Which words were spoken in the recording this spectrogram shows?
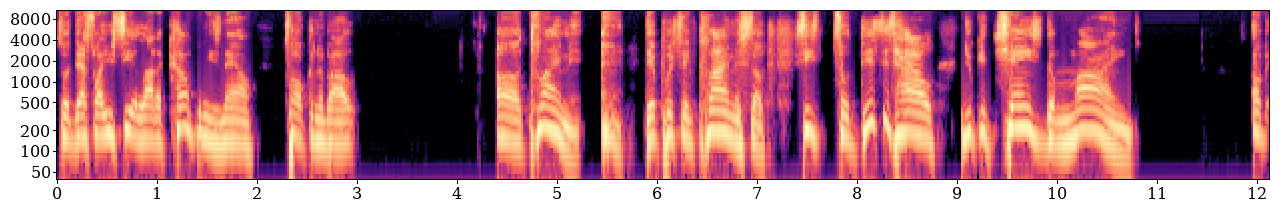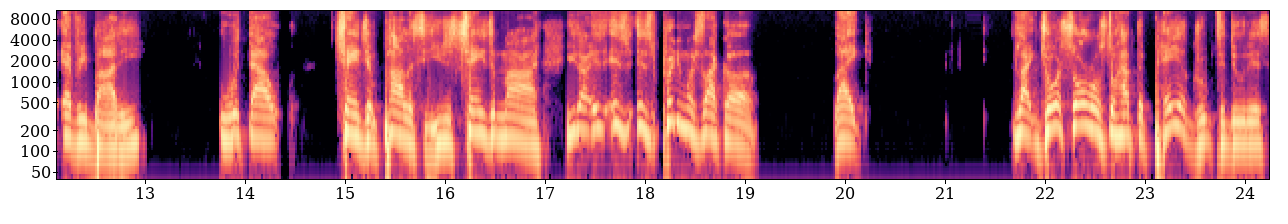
So that's why you see a lot of companies now talking about uh, climate. They're pushing climate stuff. See, so this is how you could change the mind of everybody without changing policy. You just change the mind. You know, it's, it's, it's pretty much like a like like George Soros don't have to pay a group to do this.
